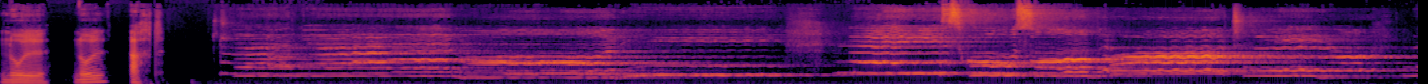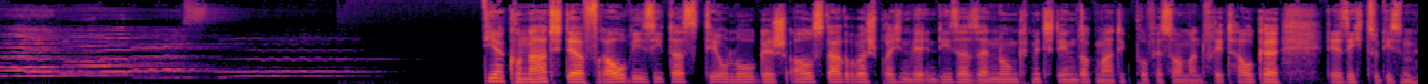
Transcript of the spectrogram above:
008. Diakonat der Frau, wie sieht das theologisch aus? Darüber sprechen wir in dieser Sendung mit dem Dogmatikprofessor Manfred Hauke, der sich zu diesem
